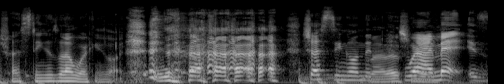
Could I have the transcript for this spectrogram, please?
Trusting is what I'm working on. Trusting on the Nah, where real. I'm at is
